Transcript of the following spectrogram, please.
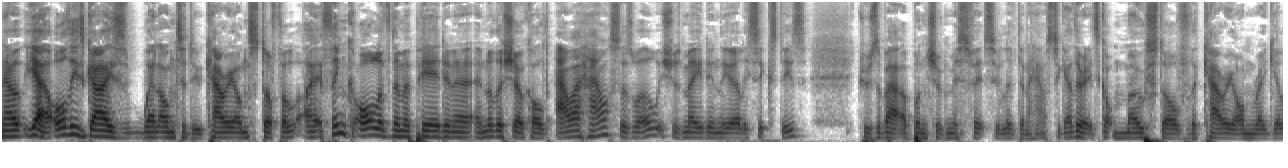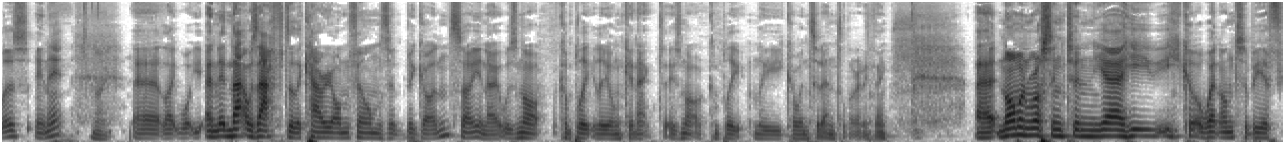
Now, yeah, all these guys went on to do carry on stuff. I think all of them appeared in a, another show called Our House as well, which was made in the early 60s, which was about a bunch of misfits who lived in a house together. It's got most of the carry on regulars in it. Uh, like what you, and then that was after the carry on films had begun. So, you know, it was not completely unconnected. It's not completely coincidental or anything. Uh, Norman Rossington, yeah, he he kind of went on to be a f-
